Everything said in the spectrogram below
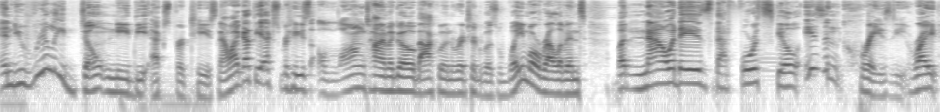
and you really don't need the expertise. Now I got the expertise a long time ago back when Richard was way more relevant but nowadays that fourth skill isn't crazy right?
